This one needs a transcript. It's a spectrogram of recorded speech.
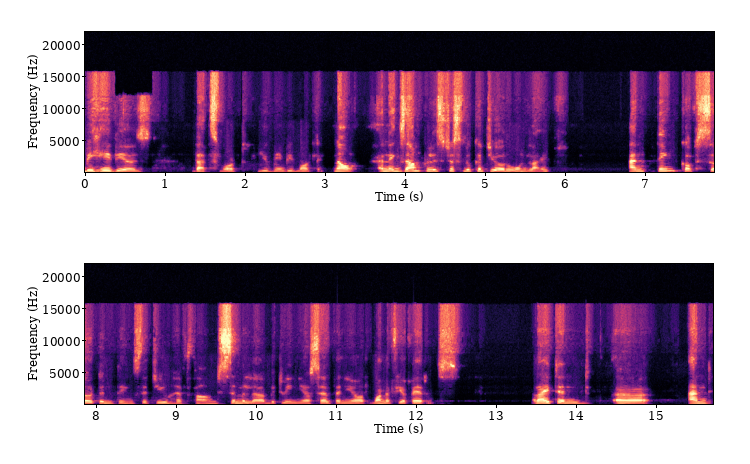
behaviors, that's what you may be modeling. Now, an example is just look at your own life and think of certain things that you have found similar between yourself and your one of your parents right? And uh, and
